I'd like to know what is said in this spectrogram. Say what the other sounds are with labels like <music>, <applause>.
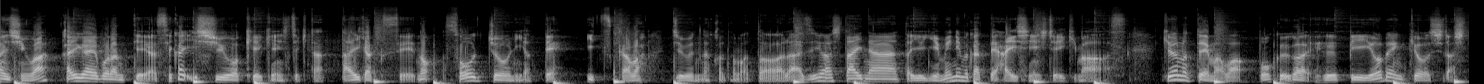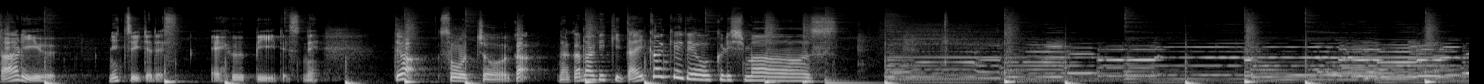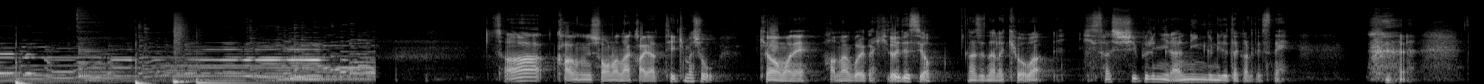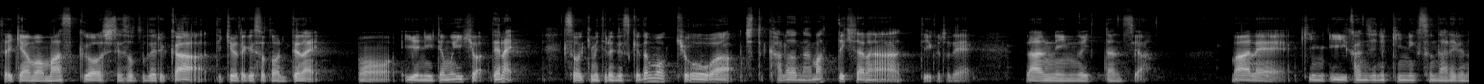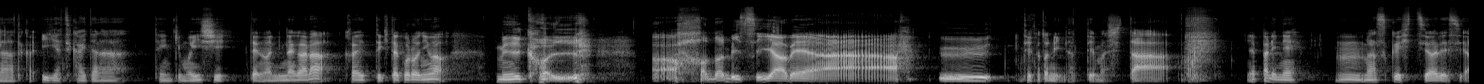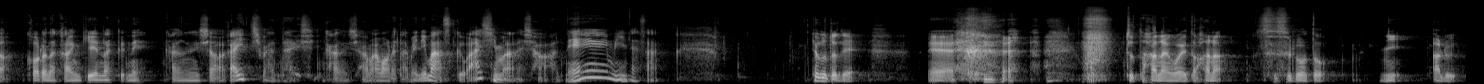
配信は海外ボランティアや世界一周を経験してきた大学生の総長によっていつかは自分の子供とラジオしたいなという夢に向かって配信していきます。今日のテーマは僕が FP を勉強しだした理由についてです。FP ですね。では総長がながら劇大関係でお送りします。さあ花粉症の中やっていきましょう。今日もね鼻声がひどいですよ。なぜなら今日は久しぶりにランニングに出たからですね。<laughs> 最近はもうマスクをして外出るかできるだけ外に出ない。もう家にいてもいい日は出ない。そう決めてるんですけども今日はちょっと体なまってきたなっていうことでランニング行ったんですよ。まあねいい感じに筋肉痛になれるなとかいいやつ書いたな天気もいいしってなりながら帰ってきた頃には目かいあ鼻水やべえ。うー。ってことになってました。やっぱりねうんマスク必要ですよ。コロナ関係なくね花粉症が一番大事。花粉症を守るためにマスクはしましょうね皆さん。ということでえー <laughs> ちょっと鼻声と鼻すする音にある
